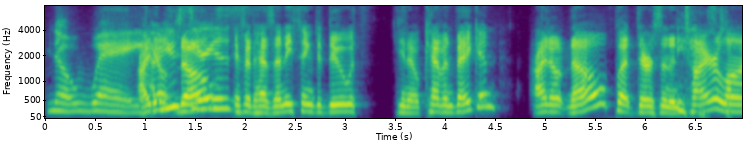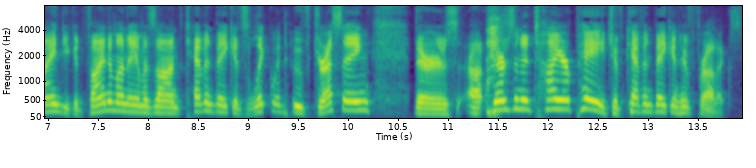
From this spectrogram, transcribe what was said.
No way. I Are don't you know serious? if it has anything to do with, you know, Kevin Bacon. I don't know, but there's an entire line. You can find them on Amazon. Kevin Bacon's liquid hoof dressing. There's uh, there's an entire page of Kevin Bacon hoof products.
